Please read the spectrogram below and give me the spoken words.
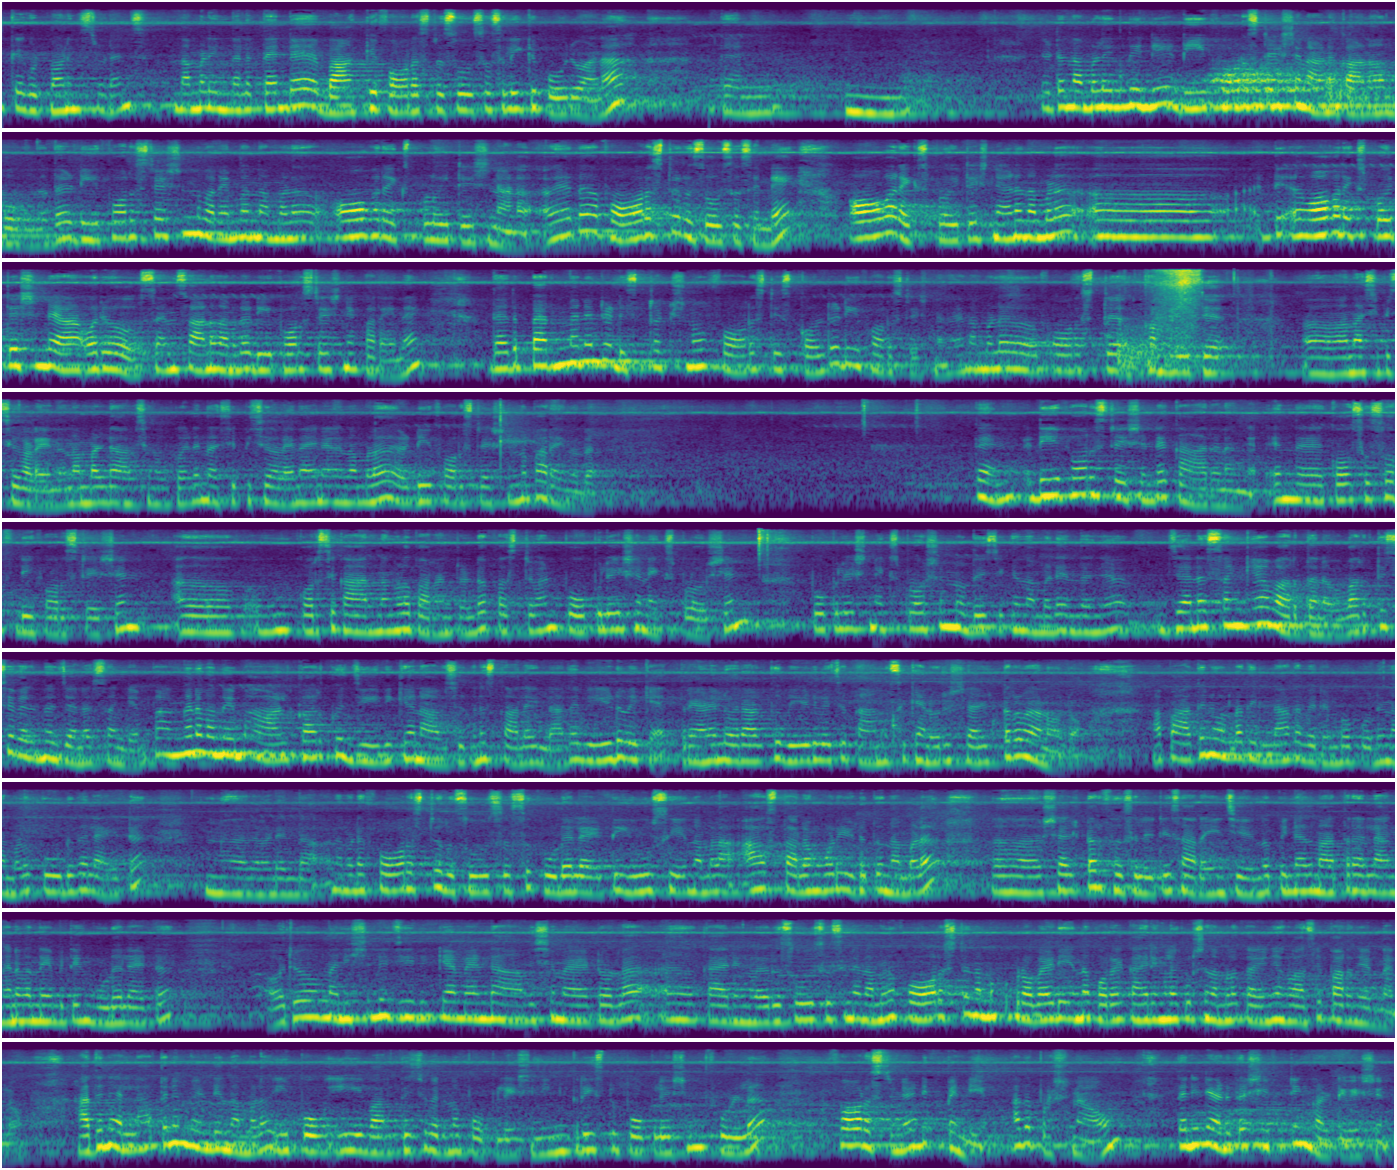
Okay good morning students നമ്മൾ ഇന്നലത്തെ ബാക്കി ഫോറസ്റ്റ് റിസോഴ്സസിലേക്ക് പോരുവാണ്. ദെൻ എന്നിട്ട് നമ്മൾ ഇന്ന് ഇനി ഡീഫോറസ്റ്റേഷൻ ആണ് കാണാൻ പോകുന്നത്. ഡീഫോറസ്റ്റേഷൻ എന്ന് പറയുമ്പോൾ നമ്മൾ ഓവർ എക്സ്പ്ലോയിറ്റേഷൻ ആണ്. അതായത് ഫോറസ്റ്റ് റിസോഴ്സസിന്റെ ഓവർ എക്സ്പ്ലോയിറ്റേഷനാണ് നമ്മൾ ഓവർ എക്സ്പ്ലോയിറ്റേഷന്റെ ഒരു സെൻസാണ് നമ്മൾ ഡീഫോറസ്റ്റേഷനെ പറയുന്നത്. അതായത് permanent destruction of forest is called deforestation അതായത് നമ്മൾ ഫോറസ്റ്റ് കംപ്ലീറ്റ് നശിപ്പിച്ച് കളയുന്നത് നമ്മളുടെ ആവശ്യങ്ങൾക്ക് വേണ്ടി നശിപ്പിച്ച് കളയുന്നത് അതിനാണ് നമ്മൾ ഡീഫോറസ്റ്റേഷൻ എന്ന് പറയുന്നത്. ദെൻ ഡീഫോറസ്റ്റേഷന്റെ കാരണങ്ങൾ. എന്ത്? കോസസ് ഓഫ് ഡീഫോറസ്റ്റേഷൻ കുറച്ച് കാരണങ്ങൾ പറഞ്ഞിട്ടുണ്ട്. First one population explosion population explosion എന്ന് ഉദ്ദേശിക്കുന്നത് നമ്മുടെ എന്താ ജനസംഖ്യാ വർധനവ് വർദ്ധിച്ചു വരുന്ന ജനസംഖ്യ. അപ്പം അങ്ങനെ വന്നു കഴിയുമ്പോൾ ആൾക്കാർക്ക് ജീവിക്കാൻ ആവശ്യത്തിന് സ്ഥലമില്ലാതെ വീട് വയ്ക്കാൻ എത്രയാണെങ്കിലും ഒരാൾക്ക് വീട് വെച്ച് താമസിക്കാൻ ഒരു ഷെൽട്ടർ വേണമല്ലോ. അപ്പോൾ അതിനുള്ളതില്ലാതെ വരുമ്പോൾ പോലും നമ്മൾ കൂടുതലായിട്ട് നമ്മുടെ എന്താ നമ്മുടെ ഫോറസ്റ്റ് റിസോഴ്സസ് കൂടുതലായിട്ട് യൂസ് ചെയ്യും. നമ്മൾ ആ സ്ഥലം കൂടെ എടുത്ത് നമ്മൾ ഷെൽട്ടർ ഫെസിലിറ്റീസ് അറേഞ്ച് ചെയ്യുന്നു. പിന്നെ അത് മാത്രമല്ല അങ്ങനെ വന്നു കൂടുതലായിട്ട് ഒരു മനുഷ്യന് ജീവിക്കാൻ വേണ്ട ആവശ്യമായിട്ടുള്ള കാര്യങ്ങൾ റിസോഴ്സസിനെ നമ്മൾ ഫോറസ്റ്റ് നമുക്ക് പ്രൊവൈഡ് ചെയ്യുന്ന കുറേ കാര്യങ്ങളെക്കുറിച്ച് നമ്മൾ കഴിഞ്ഞ ക്ലാസ്സിൽ പറഞ്ഞിരുന്നല്ലോ. അതിനെല്ലാത്തിനും വേണ്ടി നമ്മൾ ഈ പോ ഈ വർദ്ധിച്ചു വരുന്ന പോപ്പുലേഷൻ ഇൻക്രീസ്ഡ് പോപ്പുലേഷൻ ഫുള്ള് ഫോറസ്റ്റിനെ ഡിപ്പെൻഡ് ചെയ്യും. അത് പ്രശ്നമാവും തന്നെ അടുത്ത ഷിഫ്റ്റിംഗ് കൾട്ടിവേഷൻ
